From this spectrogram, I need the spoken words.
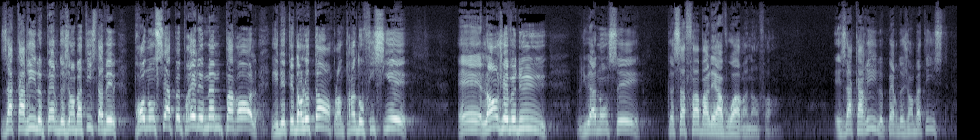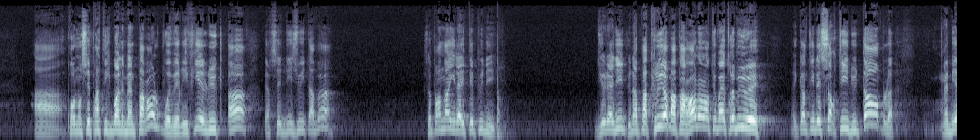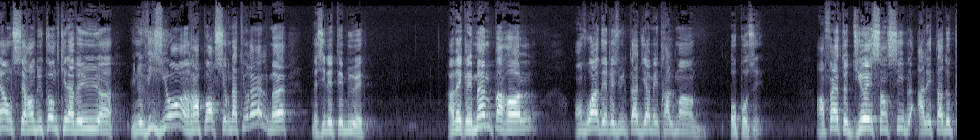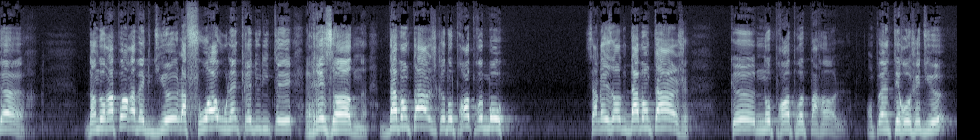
Zacharie, le père de Jean-Baptiste, avait prononcé à peu près les mêmes paroles. Il était dans le temple en train d'officier. Et l'ange est venu lui annoncer que sa femme allait avoir un enfant. Et Zacharie, le père de Jean-Baptiste, a prononcé pratiquement les mêmes paroles. Vous pouvez vérifier Luc 1, versets 18 à 20. Cependant, il a été puni. Dieu lui a dit, tu n'as pas cru à ma parole, alors tu vas être muet. Et quand il est sorti du temple, eh bien, on s'est rendu compte qu'il avait eu une vision, un rapport surnaturel, mais, mais il était muet. Avec les mêmes paroles, on voit des résultats diamétralement En fait, Dieu est sensible à l'état de cœur dans nos rapports avec Dieu, la foi ou l'incrédulité résonnent davantage que nos propres mots. Ça résonne davantage que nos propres paroles. On peut interroger Dieu,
